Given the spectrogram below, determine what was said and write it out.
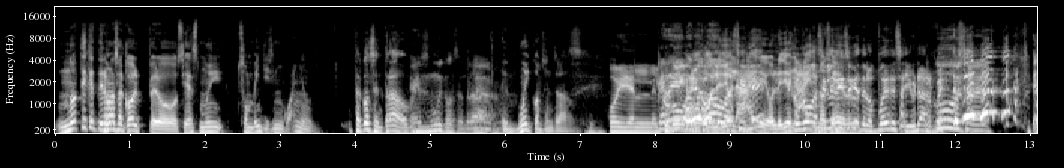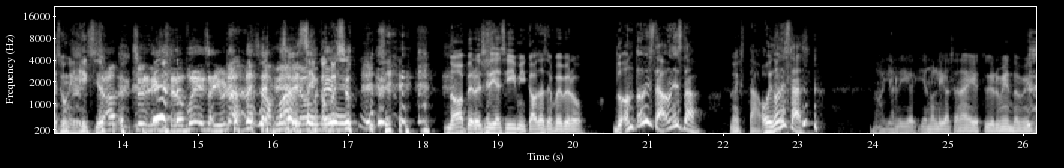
no tiene que tener ¿No? más alcohol, pero sí es muy. Son 25 años. Está concentrado. pues. Es muy concentrado. Claro. Es muy concentrado. Oye, el, el Qué coco, rico, el O, coco o le dio el Basile- aire, o le dio el el coco aire, no Basile sé. dice que te lo puedes desayunar. pues. Escucha. Es un elixir. Ya, yo le te lo puedes desayunar. No seas malo, güey. pues. No, pero ese día sí, mi causa se fue, pero. ¿Dónde, dónde está? ¿Dónde está? No está. Oye, ¿dónde estás? No, ya, le- ya no le digas a nadie, estoy durmiendo. Me dice.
